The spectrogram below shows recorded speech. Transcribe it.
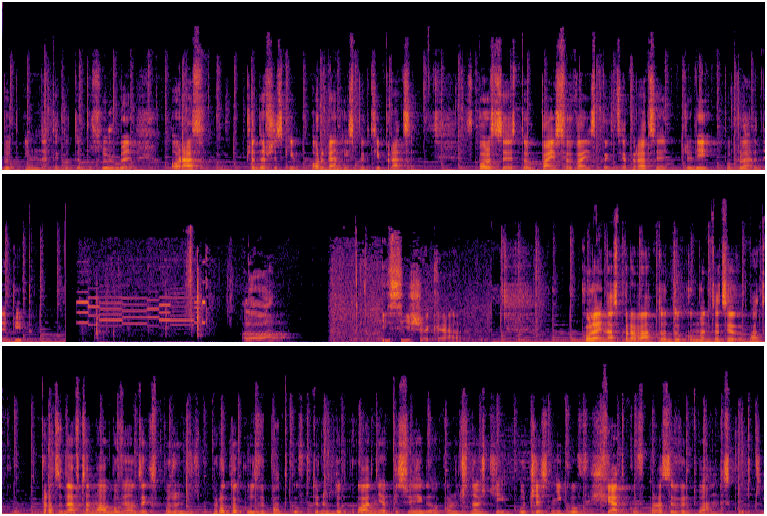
lub inne tego typu służby oraz przede wszystkim organ inspekcji pracy. W Polsce jest to Państwowa Inspekcja Pracy, czyli popularny PIP. Ici Chacal. Kolejna sprawa to dokumentacja wypadku. Pracodawca ma obowiązek sporządzić protokół z wypadku, w którym dokładnie opisuje jego okoliczności, uczestników, świadków oraz ewentualne skutki.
